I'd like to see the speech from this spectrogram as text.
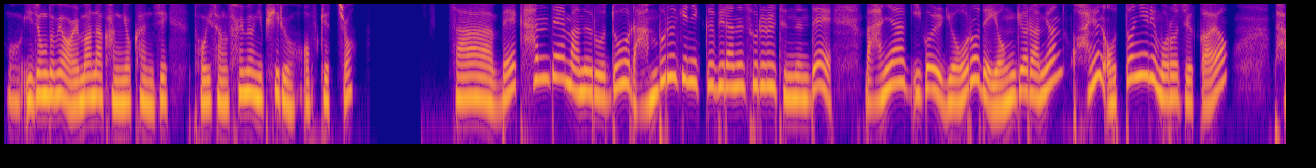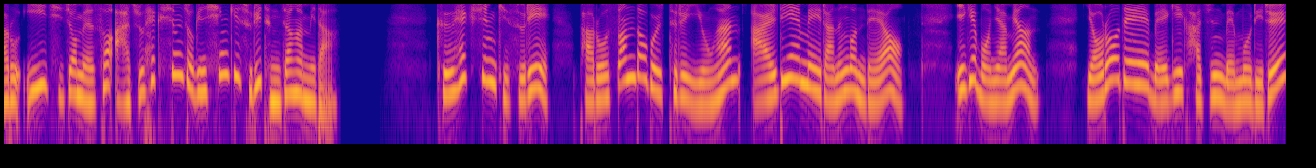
뭐 이 정도면 얼마나 강력한지 더 이상 설명이 필요 없겠죠? 자, 맥 한 대만으로도 람보르기니급이라는 소리를 듣는데 만약 이걸 여러 대 연결하면 과연 어떤 일이 벌어질까요? 바로 이 지점에서 아주 핵심적인 신기술이 등장합니다. 그 핵심 기술이 바로 썬더볼트를 이용한 RDMA라는 건데요. 이게 뭐냐면 여러 대의 맥이 가진 메모리를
